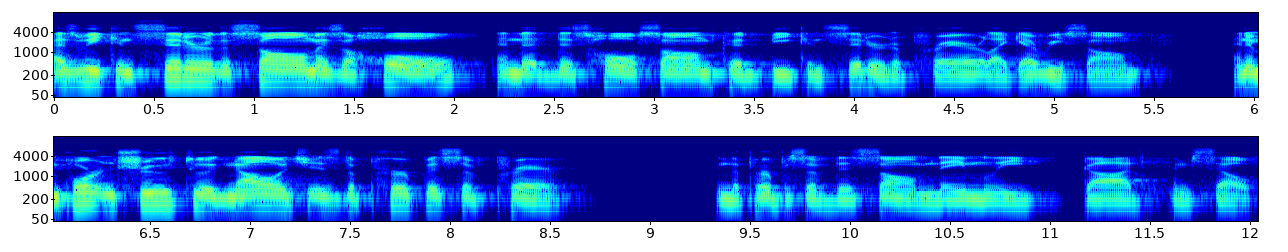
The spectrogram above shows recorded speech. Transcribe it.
As we consider the psalm as a whole, and that this whole psalm could be considered a prayer like every psalm, an important truth to acknowledge is the purpose of prayer and the purpose of this psalm, namely God Himself.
